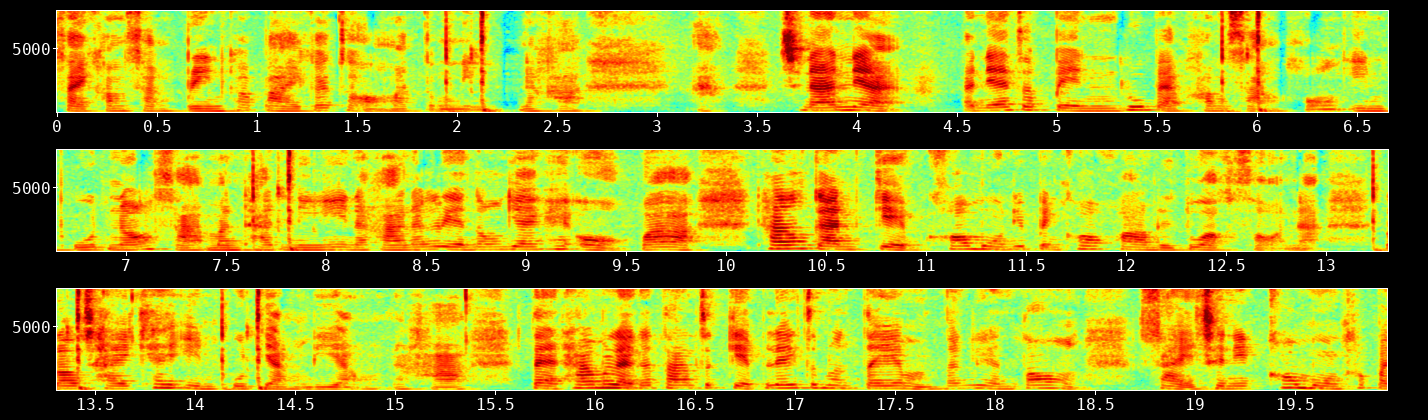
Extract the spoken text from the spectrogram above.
ใส่คำสั่ง print เข้าไปก็จะออกมาตรงนี้นะคะอะ ฉะนั้นเนี่ยอันนี้จะเป็นรูปแบบคำสั่งของ input เนาะสามบรรทัดนี้นะคะ นักเรียนต้องแยกให้ออกว่า ถ้าต้องการเก็บข้อมูลที่เป็นข้อความหรือตัวอักษรน่ะเราใช้แค่ input อย่างเดียวนะคะ แต่ถ้าเมื่อไหร่ก็ตามจะเก็บเลขจำนวนเต็ม นักเรียนต้องใส่ชนิดข้อมูลเข้าไป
